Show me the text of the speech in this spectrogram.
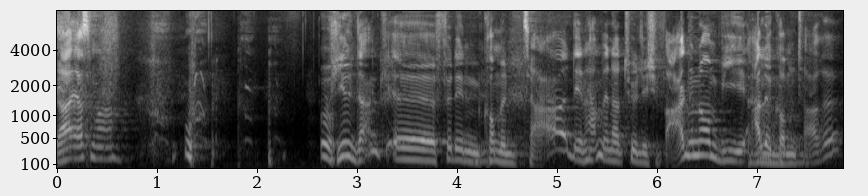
da erstmal. Vielen Dank äh, für den Kommentar. Den haben wir natürlich wahrgenommen, wie alle Kommentare.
